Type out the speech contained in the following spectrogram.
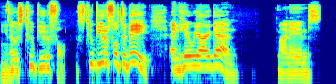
You know? It was too beautiful. It was too beautiful to be. And here we are again. My name's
